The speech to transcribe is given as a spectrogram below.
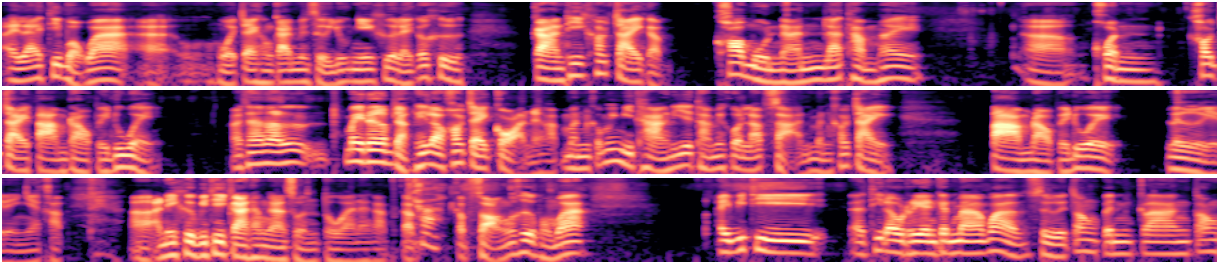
ไอ้แรกที่บอกว่าหัวใจของการเป็นสื่อยุคนี้คืออะไรก็คือ การที่เข้าใจกับข้อมูลนั้นและทำให้คนเข้าใจตามเราไปด้วยเพราะฉะนั้นไม่เริ่มจากที่เราเข้าใจก่อนนะครับ มันก็ไม่มีทางที่จะทำให้คนรับสารมันเข้าใจ ตามเราไปด้วยเลยอะไรเงี้ยครับอันนี้คือวิธีการทำงานส่วนตัวนะครับกับกับสก็คือผมว่าไอ้วิธีที่เราเรียนกันมาว่าสื่อต้องเป็นกลางต้อง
